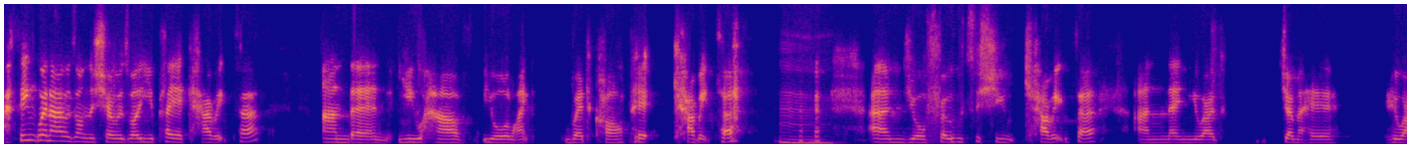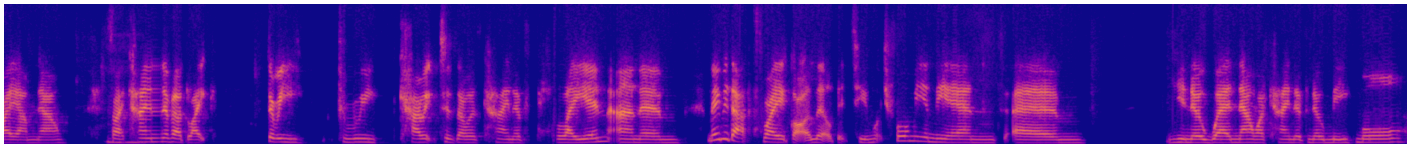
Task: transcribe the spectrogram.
i think when i was on the show as well you play a character and then you have your like red carpet character mm. and your photo shoot character and then you had Gemma here who I am now so mm. I kind of had like three three characters I was kind of playing and um maybe that's why it got a little bit too much for me in the end um you know where now I kind of know me more.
